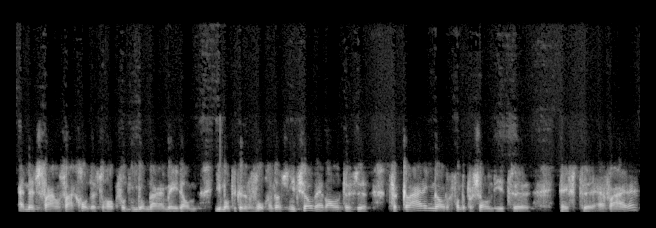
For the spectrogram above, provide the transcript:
En mensen vragen ons vaak, god, dat is toch ook voldoende om daarmee dan iemand te kunnen vervolgen. Dat is niet zo. We hebben altijd dus de verklaring nodig van de persoon die het heeft ervaren.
